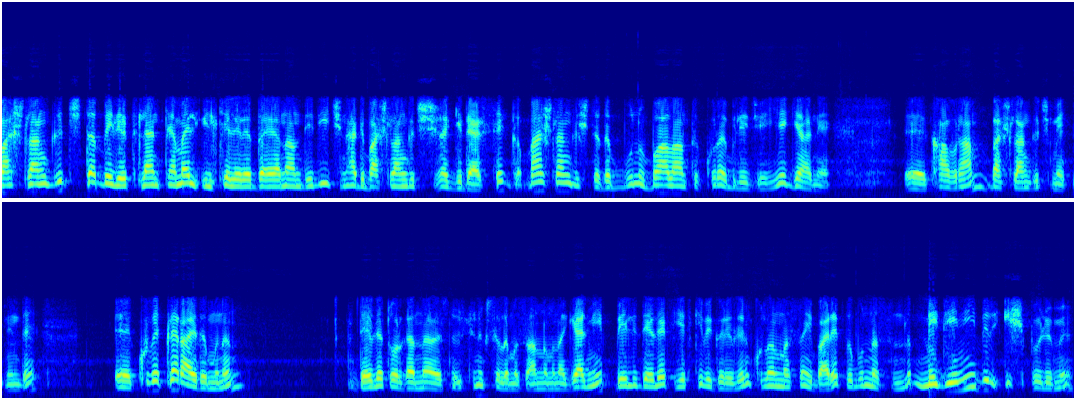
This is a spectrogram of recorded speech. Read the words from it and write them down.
başlangıçta belirtilen temel ilkelere dayanan dediği için hadi başlangıça gidersek başlangıçta da bunu bağlantı kurabileceği yegane e, kavram başlangıç metninde e, kuvvetler ayrımının devlet organları arasında üstünlük sağlaması anlamına gelmeyip belli devlet yetki ve görevlerin kullanılmasına ibaret ve bunun aslında medeni bir iş bölümü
